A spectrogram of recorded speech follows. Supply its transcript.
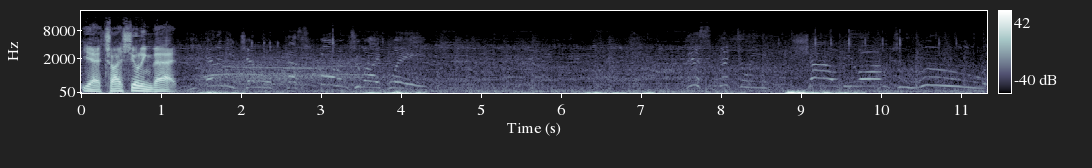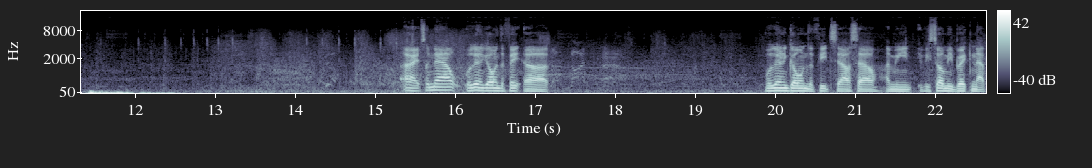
Yeah, try shielding that. The. Alright, so now we're gonna go and defeat, uh, we're gonna go and defeat Cao Cao. I mean, if you saw me breaking that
